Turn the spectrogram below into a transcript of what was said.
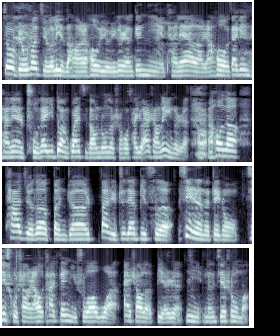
就比如说举个例子哈，然后有一个人跟你谈恋爱了，然后在跟你谈恋爱，处在一段关系当中的时候，他又爱上另一个人，然后呢，他觉得本着伴侣之间彼此信任的这种基础上，然后他跟你说我爱上了别人，你能接受吗？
